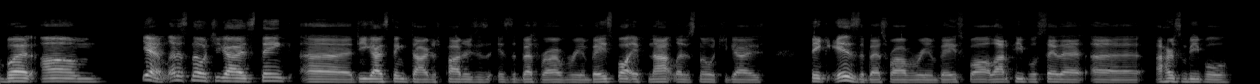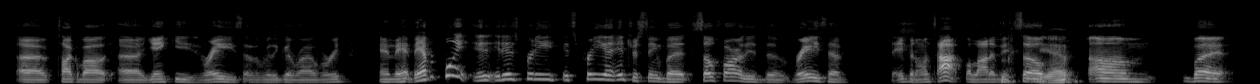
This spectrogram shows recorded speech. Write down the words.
but um, yeah, let us know what you guys think. Uh, do you guys think Dodgers Padres is, is the best rivalry in baseball? If not, let us know what you guys think is the best rivalry in baseball. A lot of people say that. Uh, I heard some people uh talk about uh Yankees Rays as a really good rivalry, and they they have a point. It, it is pretty. It's pretty uh, interesting, but so far the the Rays have they've been on top a lot of it. So Yep. um, but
